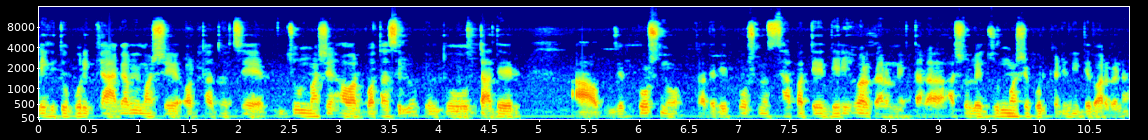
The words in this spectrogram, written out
লিখিত পরীক্ষা আগামী মাসে, অর্থাৎ হচ্ছে জুন মাসে হওয়ার কথা ছিল, কিন্তু তাদের যে প্রশ্ন, তাদের এই প্রশ্ন ছাপাতে দেরি হওয়ার কারণে তারা আসলে জুন মাসে পরীক্ষাটি নিতে পারবে না।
